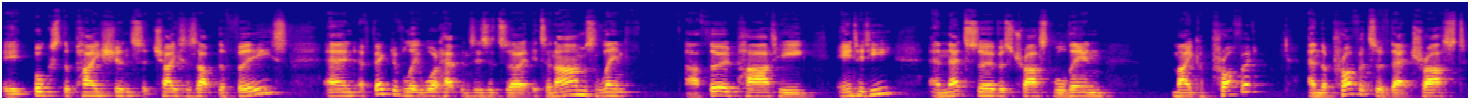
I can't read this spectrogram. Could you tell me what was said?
it books the patients, it chases up the fees, and effectively what happens is it's a it's an arm's length uh, third party entity, and that service trust will then make a profit, and the profits of that trust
